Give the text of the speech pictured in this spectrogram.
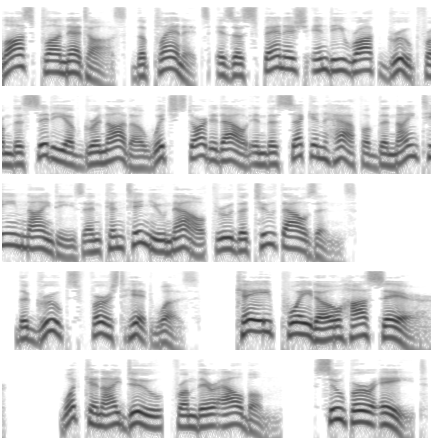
Los Planetas the Planets is a Spanish indie rock group from the city of Granada which started out in the second half of the 1990s and continue now through the 2000s. The group's first hit was, Que Puedo Hacer? What Can I Do? from their album, Super 8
